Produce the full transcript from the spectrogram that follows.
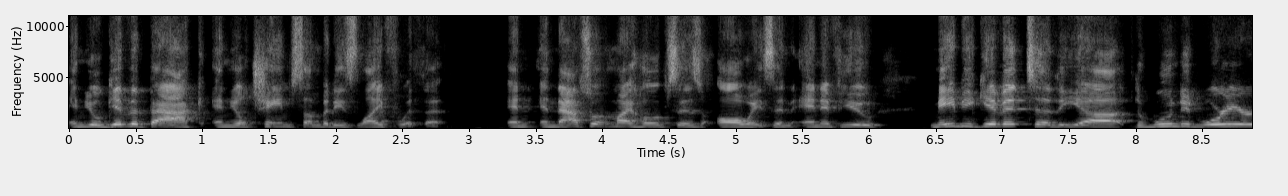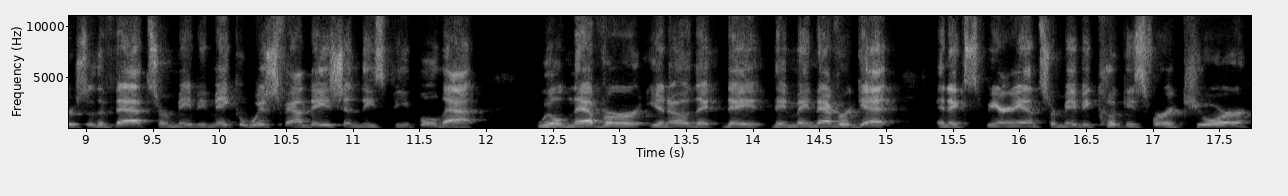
and you'll give it back and you'll change somebody's life with it. And and that's what my hopes is always. And and if you maybe give it to the uh, the wounded warriors or the vets, or maybe make a wish foundation, these people that will never, you know, they they they may never get an experience, or maybe cookies for a cure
